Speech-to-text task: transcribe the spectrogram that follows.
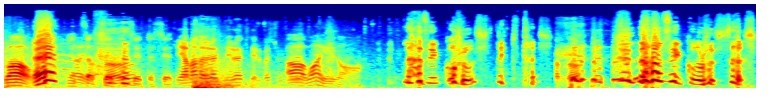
わおえ？やった。そうやった。そうやったそうやっいやまだ裏来てる裏来てるあーワンいる。ななぜ殺して。きたしなぜ殺したし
